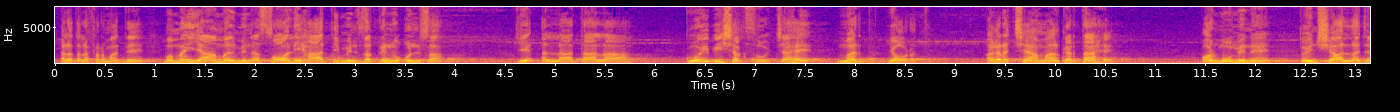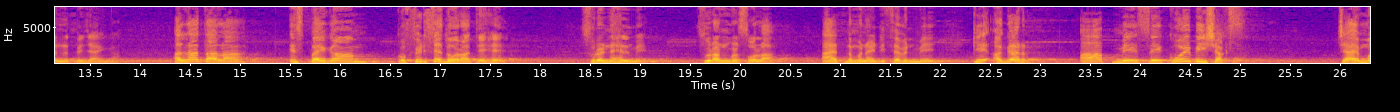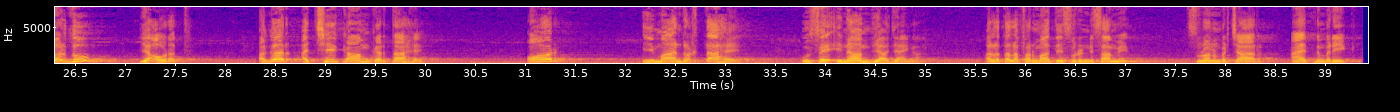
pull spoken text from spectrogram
अल्लाह ताला फरमाते वम यामल मिना सोलिहात मिन जकिन व उनसा कि अल्लाह ताला कोई भी शख्स हो, चाहे मर्द या औरत, अगर अच्छे अमाल करता है और मोमिन है तो इनशा जन्नत में जाएगा। अल्लाह ताला इस पैगाम को फिर से दोहराते हैं सूरह नहल में सूरह नंबर 16 आयत नंबर 97 में कि अगर आप में से कोई भी शख्स, चाहे मर्द हो या औरत, अगर अच्छे काम करता है और ईमान रखता है, उसे इनाम दिया जाएगा। अल्लाह ताला फरमाते सूरह निसा में, सूरह नंबर चार, आयत नंबर एक।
